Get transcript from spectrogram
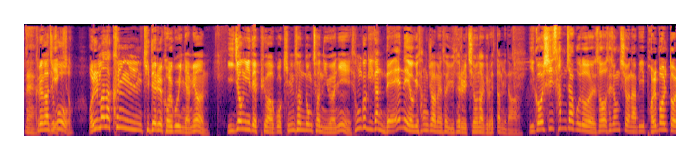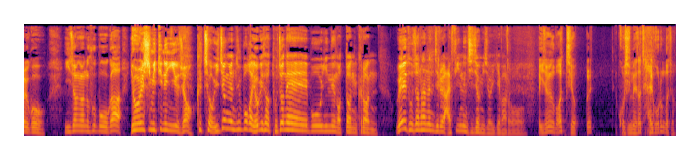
네. 이 그래가지고. 얼마나 큰 기대를 걸고 있냐면 이정희 대표하고 김선동 전 의원이 선거 기간 내내 여기 상주하면서 유세를 지원하기로 했답니다. 이것이 삼자 구도에서 새정치연합이 벌벌 떨고 이정현 후보가 열심히 뛰는 이유죠. 그쵸. 이정현 후보가 여기서 도전해 보이는 어떤 그런 왜 도전하는지를 알 수 있는 지점이죠. 이게 바로. 이정현 후보가 지역을 고심해서 잘 고른 거죠.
